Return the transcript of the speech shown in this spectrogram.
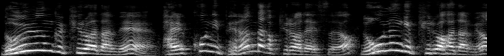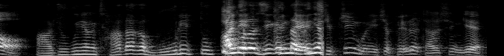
놀는 게 필요하다며 발코니 베란다가 필요하다 했어요? 노는 게 필요하다며? 아주 그냥 자다가 물이 뚝 아니 떨어지겠다 근데 그냥. 집주인분이 진짜 배를 잘하시는 게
